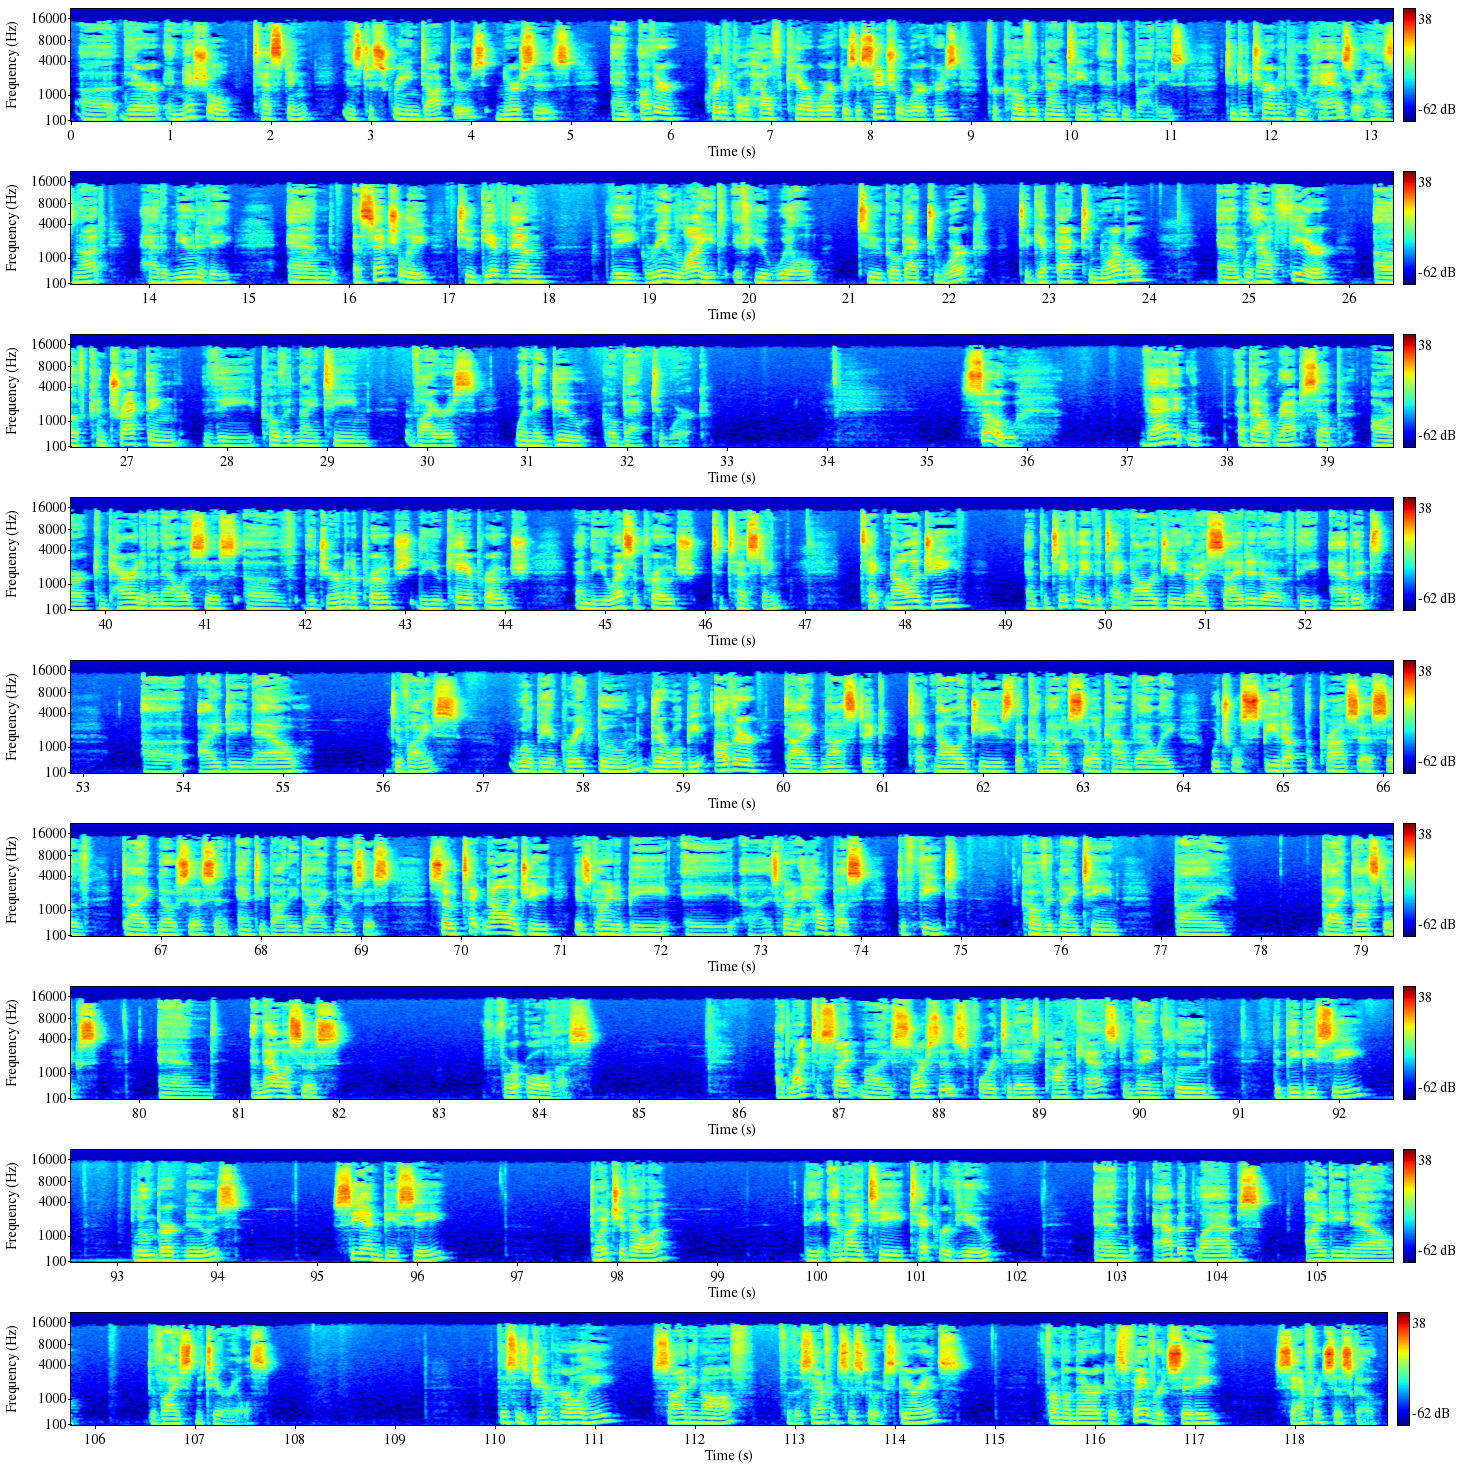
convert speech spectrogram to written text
Uh, their initial testing is to screen doctors, nurses, and other critical healthcare workers, essential workers for COVID 19 antibodies to determine who has or has not had immunity and essentially to give them the green light, if you will, to go back to work, to get back to normal, and without fear of contracting the COVID 19 virus when they do go back to work. So that about wraps up our comparative analysis of the German approach, the UK approach, and the US approach to testing. Technology, and particularly the technology that I cited of the Abbott uh, ID Now device, will be a great boon. There will be other diagnostic technologies that come out of Silicon Valley which will speed up the process of diagnosis and antibody diagnosis. So technology is going to be a uh, is going to help us defeat COVID nineteen by diagnostics and analysis for all of us. I'd like to cite my sources for today's podcast, and they include the BBC, Bloomberg News, CNBC, Deutsche Welle, the MIT Tech Review, and Abbott Labs ID Now device materials. This is Jim Herlihy signing off for the San Francisco Experience from America's favorite city, San Francisco.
